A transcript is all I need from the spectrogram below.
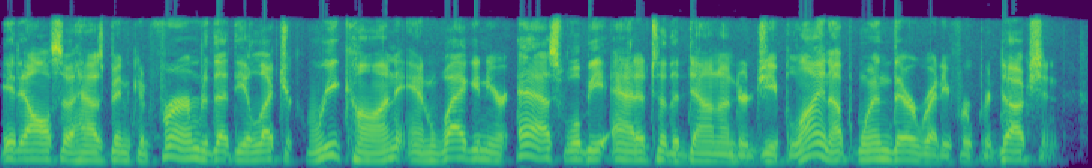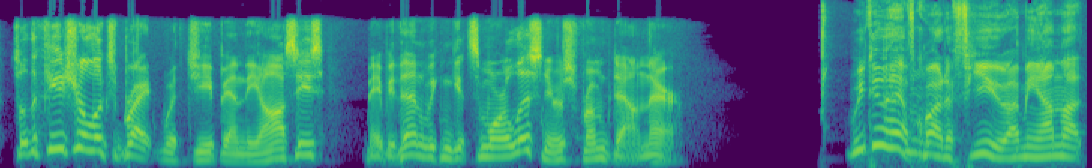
It also has been confirmed that the electric Recon and Wagoneer S will be added to the Down Under Jeep lineup when they're ready for production. So the future looks bright with Jeep and the Aussies. Maybe then we can get some more listeners from down there. We do have quite a few. I mean, I'm not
